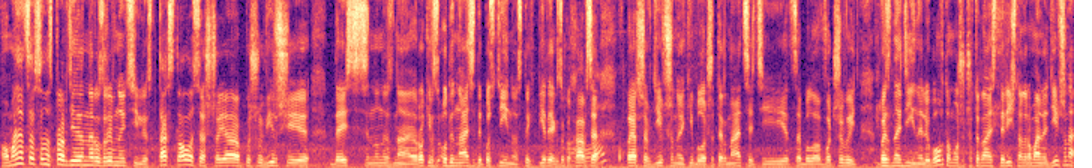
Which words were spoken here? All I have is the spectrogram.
А у мене це все насправді нерозривної цілі. Так сталося, що я пишу вірші десь, ну не знаю, років з 11 постійно, з тих пір, як закохався вперше в дівчину, якій було 14, і це була вочевидь безнадійна любов, тому що 14-річна нормальна дівчина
